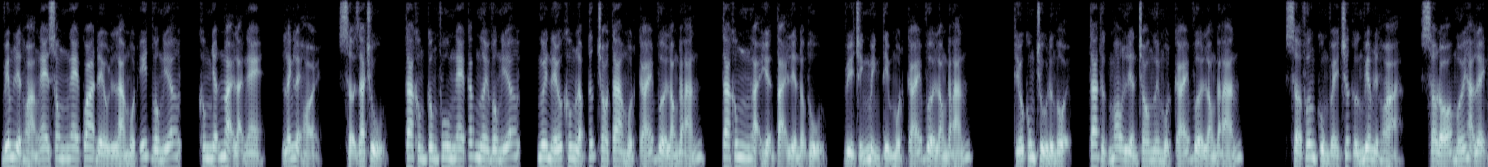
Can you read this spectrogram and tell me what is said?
Viêm liệt hỏa nghe xong nghe qua đều là một ít vô nghĩa, không nhẫn mại lại nghe, lãnh lệ hỏi, sở gia chủ, ta không công phu nghe các ngươi vô nghĩa, ngươi nếu không lập tức cho ta một cái vừa lòng đáp án, ta không ngại hiện tại liền động thủ, vì chính mình tìm một cái vừa lòng đáp án. Thiếu công chủ đừng nội, ta thực mau liền cho ngươi một cái vừa lòng đáp án. Sở Phương cùng về trước ứng Viêm liệt hỏa, sau đó mới hạ lệnh,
